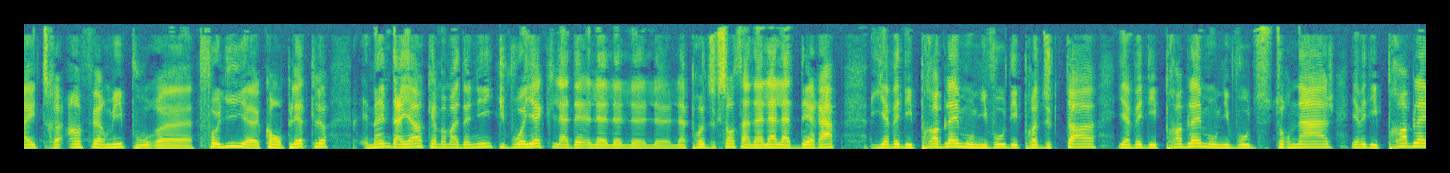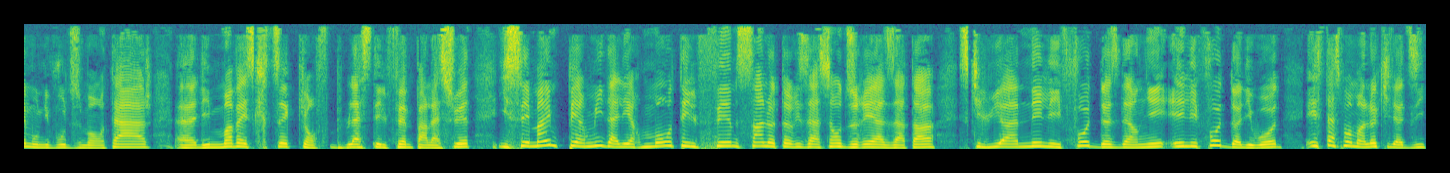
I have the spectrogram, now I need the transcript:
être enfermé pour euh, folie euh, complète. Là. Et même d'ailleurs qu'à un moment donné, il voyait que la, la, la- la- production s'en allait à la dérape. Il y avait des problèmes au niveau des producteurs, il y avait des problèmes au niveau du tournage, il y avait des problèmes au niveau du montage, euh, les mauvaises critiques qui ont blasté le film par la suite. Il s'est même permis d'aller remonter le film sans l'autorisation du réalisateur, ce qui lui a amené les foudres de ce dernier et les foudres d'Hollywood. Et c'est à ce moment-là qu'il a dit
